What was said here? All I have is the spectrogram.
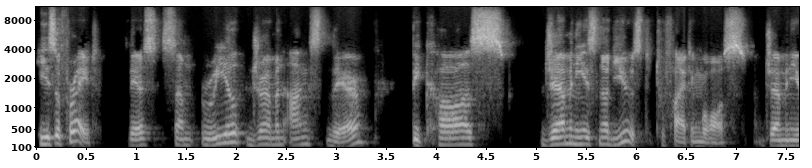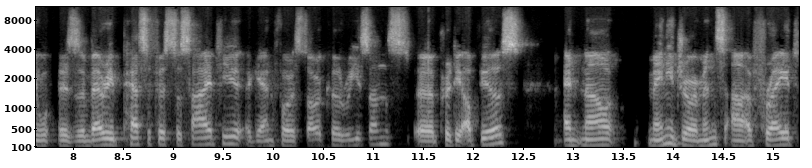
He's afraid. There's some real German angst there because Germany is not used to fighting wars. Germany is a very pacifist society, again, for historical reasons, uh, pretty obvious. And now many Germans are afraid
